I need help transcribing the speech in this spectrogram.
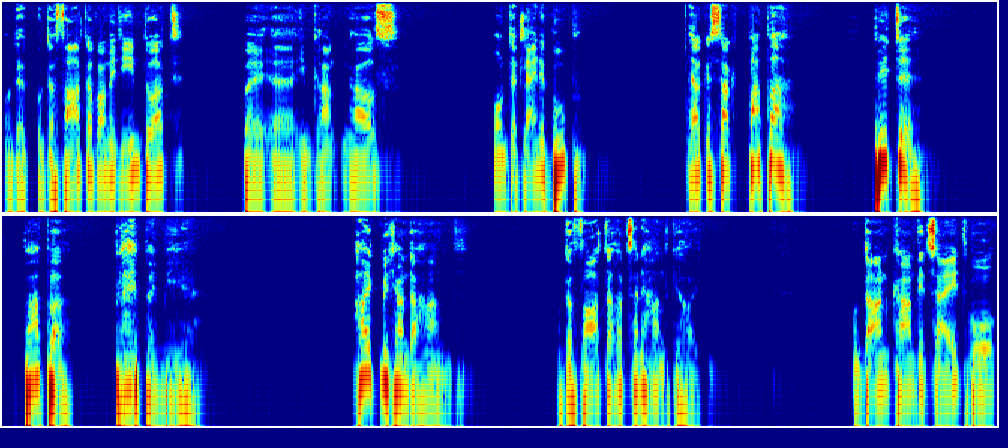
Und der, und der Vater war mit ihm dort bei, äh, im Krankenhaus. Und der kleine Bub, er hat gesagt, Papa, bitte, Papa, bleib bei mir. Halt mich an der Hand. Und der Vater hat seine Hand gehalten. Und dann kam die Zeit, wo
